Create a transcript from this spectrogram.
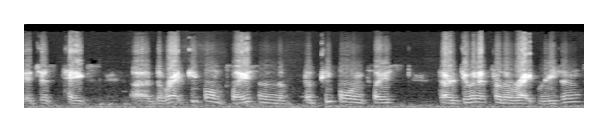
It just takes uh, the right people in place and the, the people in place that are doing it for the right reasons,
